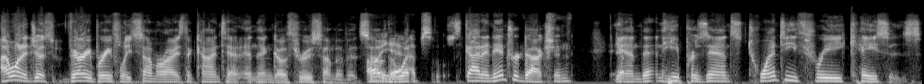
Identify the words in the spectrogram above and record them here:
I want to just very briefly summarize the content and then go through some of it. So oh the yeah, what- absolutely. it's got an introduction, Yep. and then he presents 23 cases.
